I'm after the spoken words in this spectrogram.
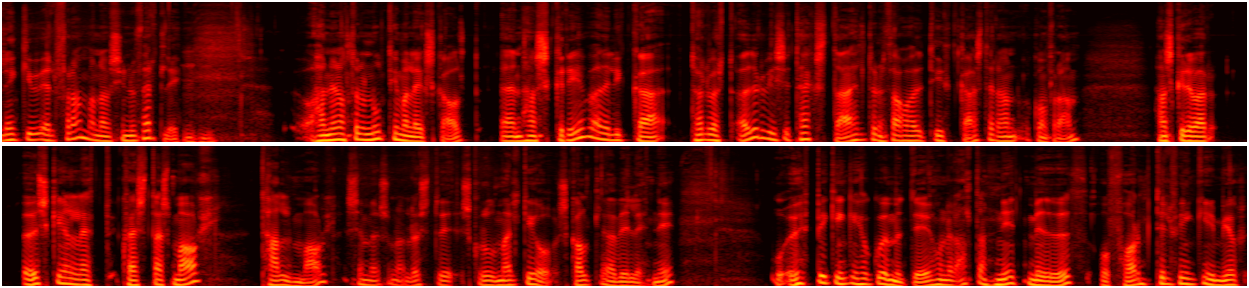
lengi vel framann af sínu ferli. Mm -hmm. Hann er náttúrulega nútíma leikskáld en hann skrifaði líka tölvert öðruvísi texta heldur en þá hafði týðkast þegar hann kom fram. Hann skrifar auðskiljanlegt kvestasmál, talmál sem er svona löst við skrúðmælgi og skaldlega viðleitni og uppbyggingi hjá Guðmundi, hún er alltaf nýttmiðuð og formtilfingi mjög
